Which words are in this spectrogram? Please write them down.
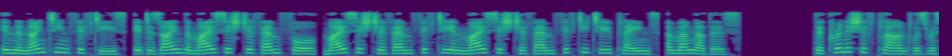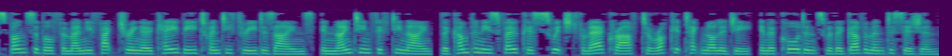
In the 1950s, it designed the Myasishchev M4, Myasishchev M50 and Myasishchev M52 planes, among others. The Khrunichev plant was responsible for manufacturing OKB-23 designs. In 1959, the company's focus switched from aircraft to rocket technology, in accordance with a government decision.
